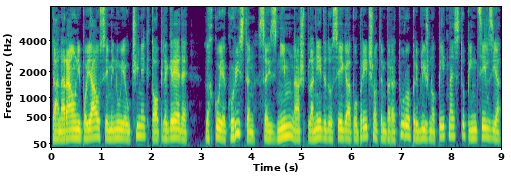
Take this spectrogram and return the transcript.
Ta naravni pojav se imenuje učinek tople grede, lahko je koristen, saj z njim naš planet dosega poprečno temperaturo približno 15 stopinj Celzija.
